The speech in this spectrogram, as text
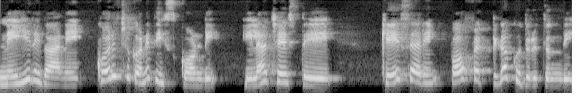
నెయ్యిని గాని కొరుచుకొని తీసుకోండి. ఇలా చేస్తే కేసరి పర్ఫెక్ట్గా కుదురుతుంది.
